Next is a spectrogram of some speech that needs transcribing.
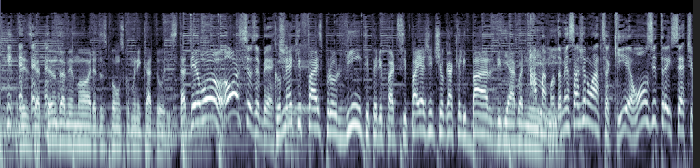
Resgatando a memória dos bons comunicadores. Tadeu, ô! Ô, seu Zebete. Como é que faz pro ouvinte pra ele participar e a gente jogar aquele barde de água nele? Ah, mas manda mensagem no WhatsApp aqui, é 11 37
